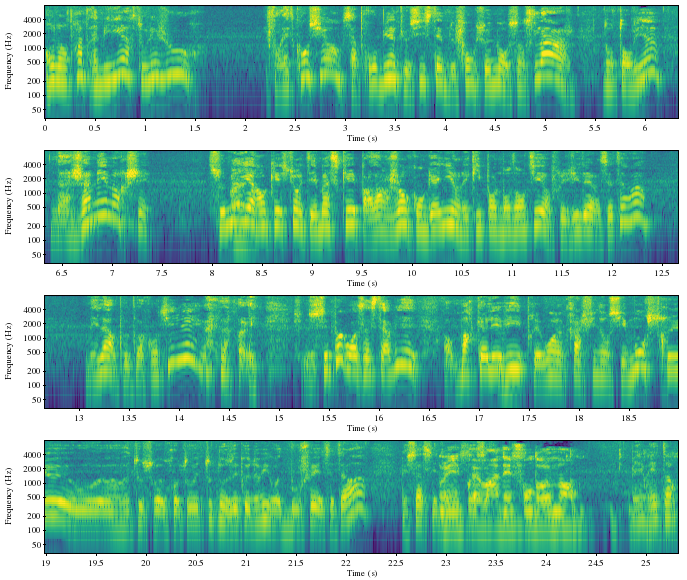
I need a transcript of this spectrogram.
on emprunte un milliard tous les jours. Il faut en être conscient. Ça prouve bien que le système de fonctionnement au sens large dont on vient n'a jamais marché. Ce milliard en question était masqué par l'argent qu'on gagnait en équipant le monde entier, en frigidaire, etc. Mais là, on ne peut pas continuer. Je ne sais pas comment ça se termine. Alors, Marc Alévi mm. prévoit un crash financier monstrueux où euh, on va tous retrouver, toutes nos économies vont être bouffées, etc. Mais ça, c'est. Oui, il prévoit un effondrement. Mais, attends,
